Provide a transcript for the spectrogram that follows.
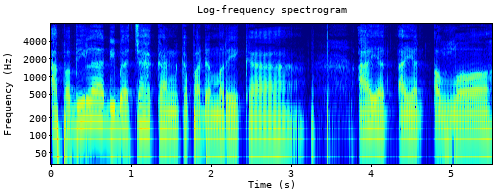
apabila dibacakan kepada mereka ayat-ayat Allah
